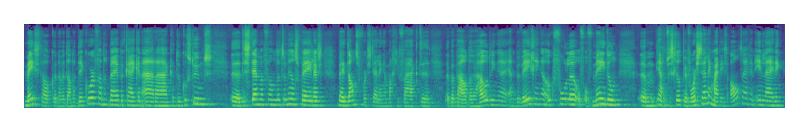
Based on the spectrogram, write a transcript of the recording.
meestal kunnen we dan het decor van erbij bekijken en aanraken, de kostuums, de stemmen van de toneelspelers. Bij dansvoorstellingen mag je vaak de bepaalde houdingen en bewegingen ook voelen of, of meedoen. Um, ja, dat verschilt per voorstelling, maar er is altijd een inleiding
